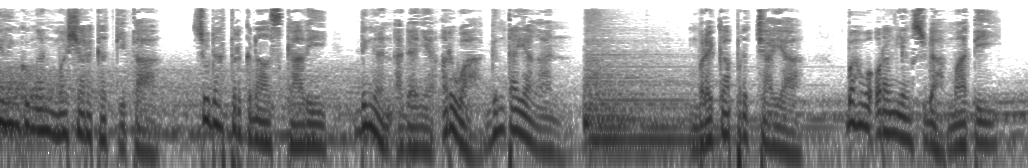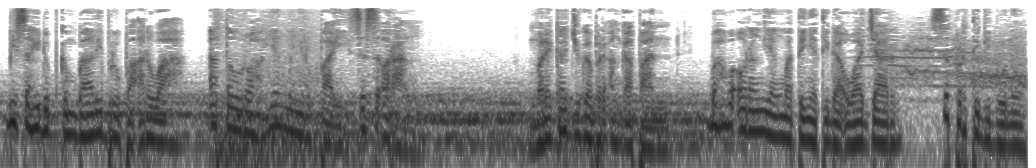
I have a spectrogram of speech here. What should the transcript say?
Di lingkungan masyarakat kita, sudah terkenal sekali dengan adanya arwah gentayangan. Mereka percaya bahwa orang yang sudah mati bisa hidup kembali berupa arwah atau roh yang menyerupai seseorang. Mereka juga beranggapan bahwa orang yang matinya tidak wajar, seperti dibunuh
